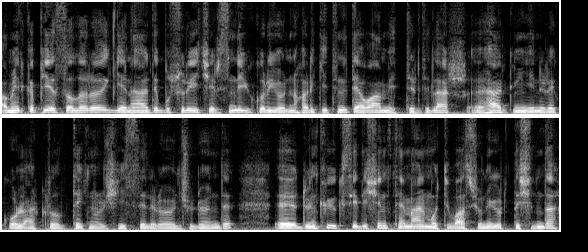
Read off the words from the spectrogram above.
Amerika piyasaları genelde bu süre içerisinde yukarı yönlü hareketini devam ettirdiler. Her gün yeni rekorlar kırıldı teknoloji hisseleri öncülüğünde. Dünkü yükselişin temel motivasyonu yurt dışında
